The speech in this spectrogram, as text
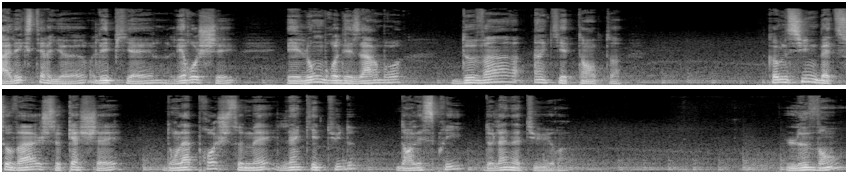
À l'extérieur, les pierres, les rochers et l'ombre des arbres devinrent inquiétantes, comme si une bête sauvage se cachait, dont l'approche semait l'inquiétude dans l'esprit de la nature. Le vent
